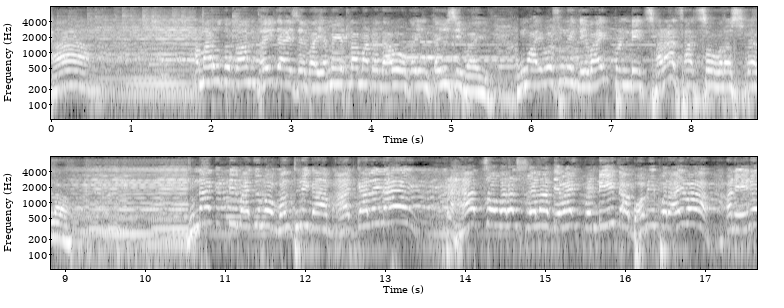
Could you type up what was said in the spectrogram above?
હા. અમારું તો કામ થઈ જાય છે, ભાઈ. અમે એટલા માટે દાવો કહીને કહીશી ભાઈ. હું આવ્યો છું ને દેવાઈ પંડિત સાડા સાતસો વર્ષ પહેલા. જુનાગઢની બાજુમાં મંથરી ગામ આજકાલે નહીં પણ સાતસો વર્ષ પહેલા દેવાઈ પંડિત આ ભૂમિ પર આવ્યા અને એને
